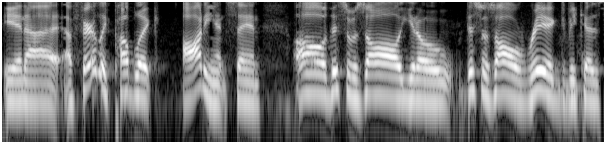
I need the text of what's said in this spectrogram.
in a, a fairly public audience saying, "Oh, this was all you know, this was all rigged because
